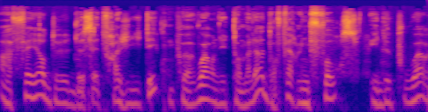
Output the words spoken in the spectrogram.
à faire de, de cette fragilité qu'on peut avoir en étant malade, d'en faire une force et de pouvoir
